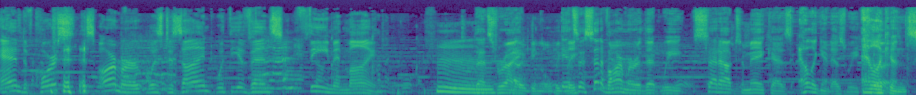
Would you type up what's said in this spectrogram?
And of course, this armor was designed with the event's theme in mind. Hmm. That's right. would be all wiggly. It's a set of armor that we set out to make as elegant as we could. Elegant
